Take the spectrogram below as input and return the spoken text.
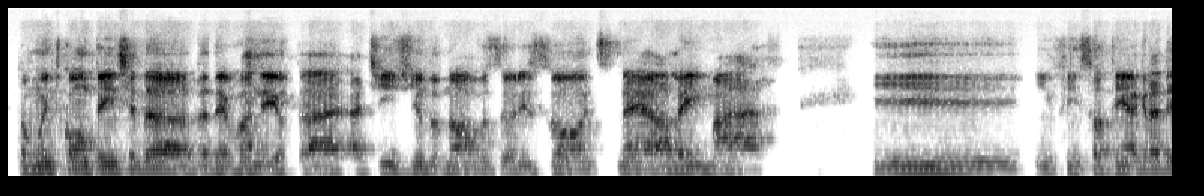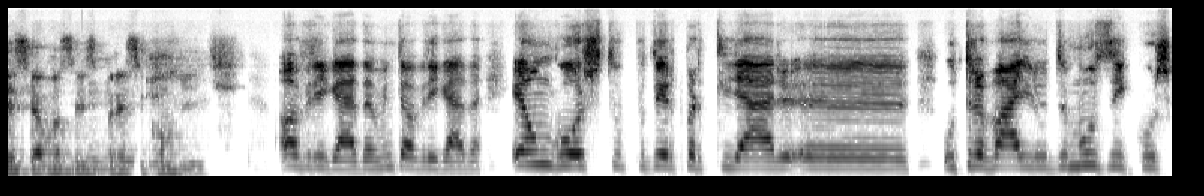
Estou muito contente da, da Devaneio estar tá atingindo novos horizontes, né, além mar. E, enfim, só tenho a agradecer a vocês por esse convite. Obrigada, muito obrigada. É um gosto poder partilhar uh, o trabalho de músicos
